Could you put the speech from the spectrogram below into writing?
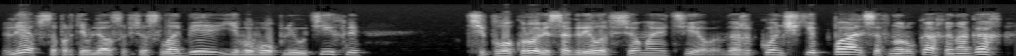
Лев сопротивлялся все слабее, его вопли утихли. Тепло крови согрело все мое тело, даже кончики пальцев на руках и ногах —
